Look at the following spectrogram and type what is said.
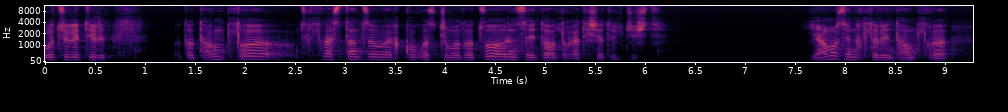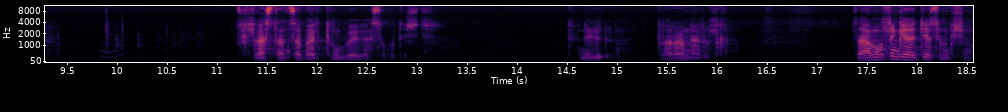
Гүйцэгээ тэр одоо таван толгой цахилгаан станц барихгүйгээс ч юм болоо 120 сая доллар гадагшаа төлж штеп. Ямар сонирхлоор энэ таван толгой цахилгаан станцаа барьдаг юм бэ гэж асуугаад байна штеп. Тэрнийг дараа нь хариулах. За Монголынгийн адиас өнгө шүү.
